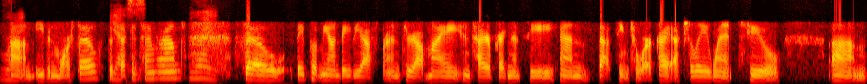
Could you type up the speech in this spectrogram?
right. um, even more so the yes. second time around. Right. So they put me on baby aspirin throughout my entire pregnancy, and that seemed to work. I actually went to um,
